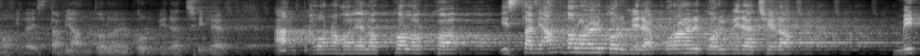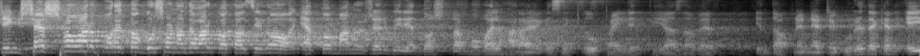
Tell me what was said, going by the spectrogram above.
মহিলা। ইসলামী আন্দোলনের কর্মীরা ছিলেন। আর টাউন হলে লক্ষ লক্ষ ইসলামী আন্দোলনের কর্মীরা, কোরআনের কর্মীরা ছিল। মিটিং শেষ হওয়ার পরে তো ঘোষণা দেওয়ার কথা ছিল, এত মানুষের ভিড়ে দশটা মোবাইল হারায় গেছে, কেউ পাইলে দিয়া যাবে। কিন্তু আপনি নেটে ঘুরে দেখেন, এই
